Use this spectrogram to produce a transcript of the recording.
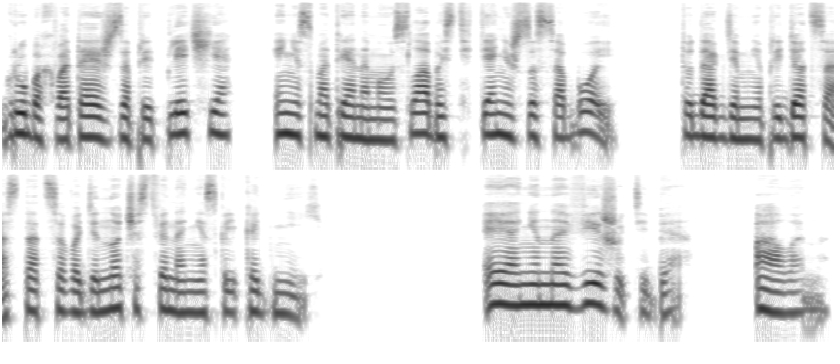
грубо хватаешь за предплечье и, несмотря на мою слабость, тянешь за собой, туда, где мне придется остаться в одиночестве на несколько дней. Я ненавижу тебя, Алан.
